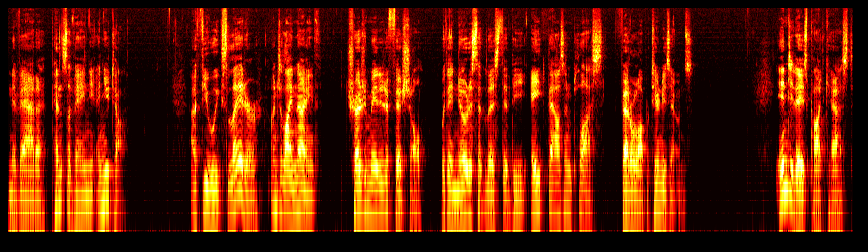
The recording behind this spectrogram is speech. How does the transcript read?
Nevada, Pennsylvania, and Utah. A few weeks later, on July 9th, Treasury made it official with a notice that listed the 8,000 plus federal opportunity zones. In today's podcast,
